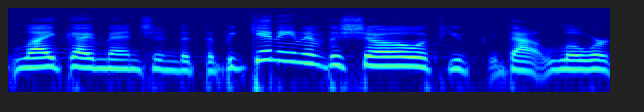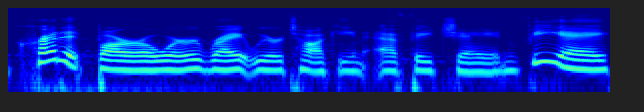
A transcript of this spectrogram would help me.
Like I mentioned at the beginning of the show, if you've that lower credit borrower, right? We were talking FHA and VA,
